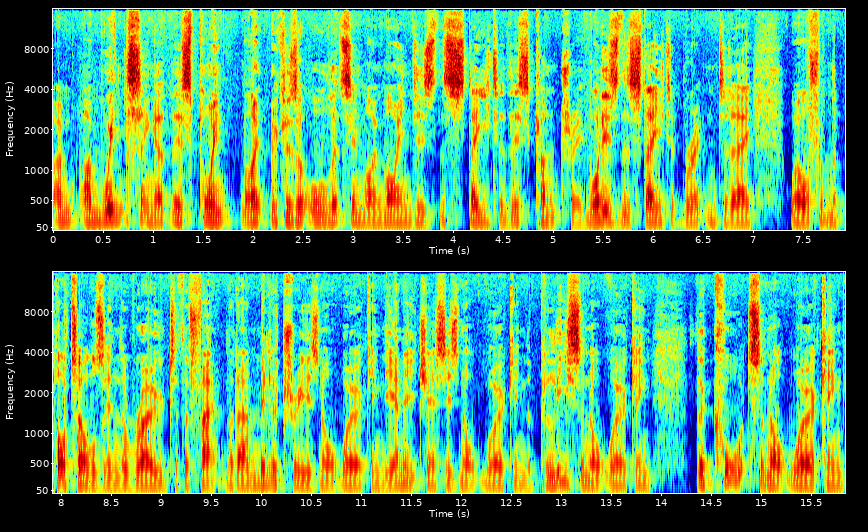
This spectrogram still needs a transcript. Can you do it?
I'm, I'm wincing at this point, Mike, because all that's in my mind is the state of this country. What is the state of Britain today? Well, from the potholes in the road to the fact that our military is not working, the NHS is not working, the police are not working, the courts are not working,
